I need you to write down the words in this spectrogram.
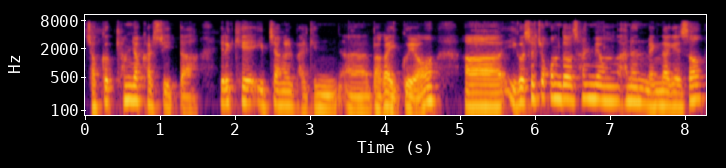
적극 협력할 수 있다. 이렇게 입장을 밝힌 아, 바가 있고요. 아, 이것을 조금 더 설명하는 맥락에서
